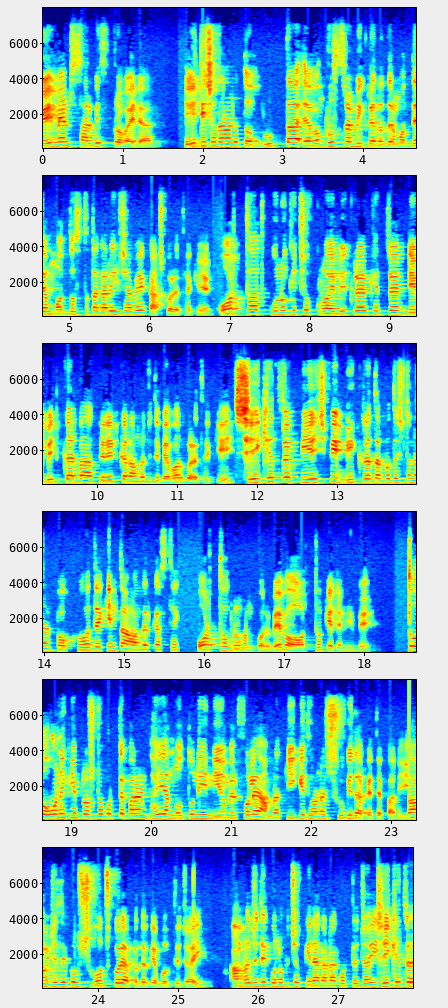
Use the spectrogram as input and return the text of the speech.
পেমেন্ট সার্ভিস প্রোভাইডার এটি সাধারণত ভোক্তা এবং খুচরা বিক্রেতাদের মধ্যে মধ্যস্থতাকারী হিসাবে কাজ করে থাকে। অর্থাৎ কোনো কিছু ক্রয় বিক্রয়ের ক্ষেত্রে ডেবিট কার্ড বা ক্রেডিট কার্ড আমরা যদি ব্যবহার করে থাকি, সেই ক্ষেত্রে পিএইচপি বিক্রেতা প্রতিষ্ঠানের পক্ষ হতে কিন্তু আমাদের কাছ থেকে অর্থ গ্রহণ করবে বা অর্থ কেটে নেবে। তো অনেকেই প্রশ্ন করতে পারেন, ভাইয়া, নতুন এই নিয়মের ফলে আমরা কি কি ধরনের সুবিধা পেতে পারি? তো আমি যদি খুব সহজ করে আপনাদেরকে বলতে যাই আমরা যদি কোনো কিছু কেনাকাটা করতে যাই, সেই ক্ষেত্রে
